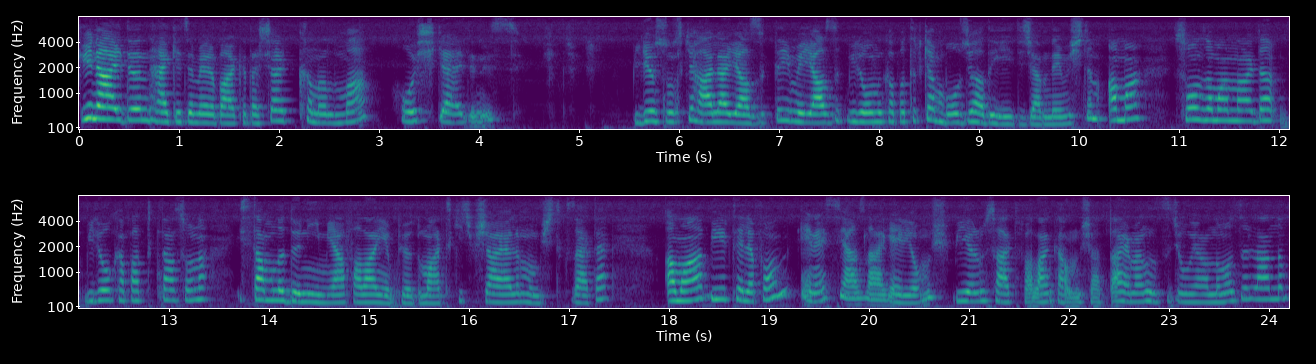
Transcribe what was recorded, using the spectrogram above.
Günaydın, herkese merhaba arkadaşlar. Kanalıma hoş geldiniz. Biliyorsunuz ki hala yazlıktayım ve yazlık vlogunu kapatırken Bozcaada'ya gideceğim demiştim. Ama son zamanlarda vlogu kapattıktan sonra İstanbul'a döneyim ya falan yapıyordum. Artık hiçbir şey ayarlamamıştık zaten. Ama bir telefon Enes yazlığa geliyormuş. Bir yarım saat falan kalmış hatta. Hemen hızlıca uyandım, hazırlandım.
